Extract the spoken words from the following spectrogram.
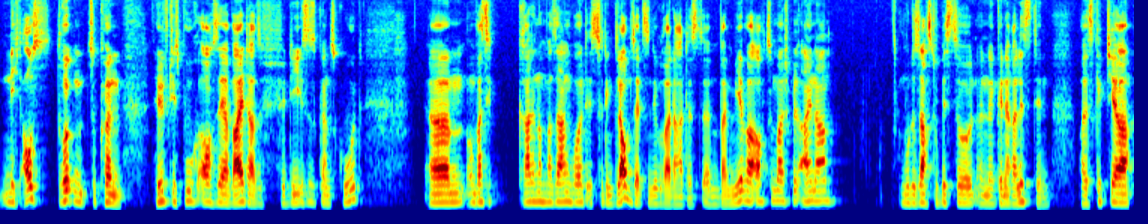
nicht ausdrücken zu können, hilft dieses Buch auch sehr weiter. Also für die ist es ganz gut. Ähm, und was ich gerade noch mal sagen wollte, ist zu den Glaubenssätzen, die du gerade hattest. Ähm, bei mir war auch zum Beispiel einer, wo du sagst, du bist so eine Generalistin. Weil es gibt ja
